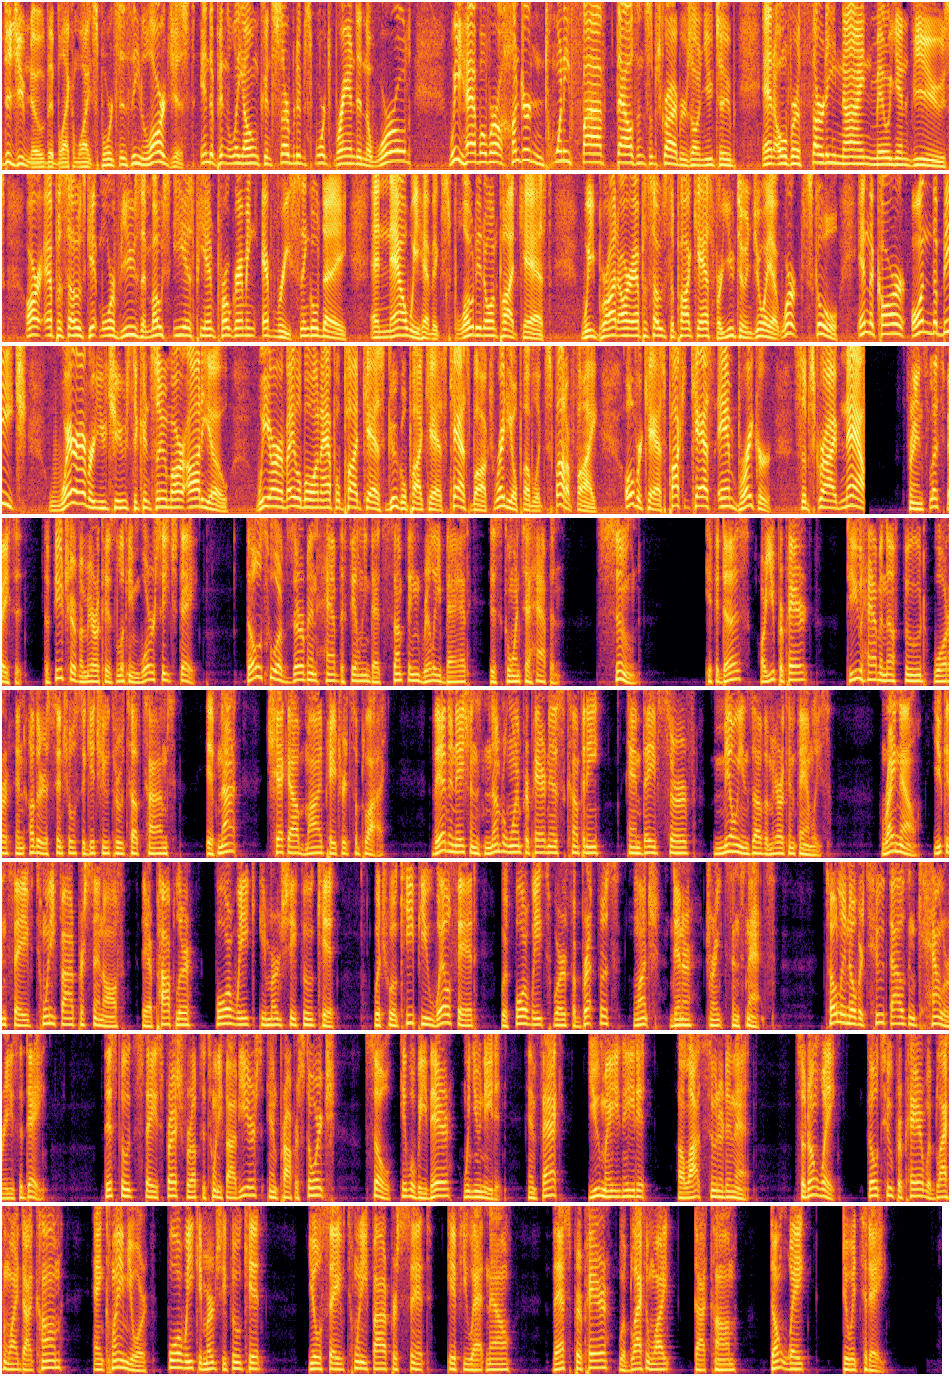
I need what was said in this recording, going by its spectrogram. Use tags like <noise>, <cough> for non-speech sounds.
Did you know that Black and White Sports is the largest independently owned conservative sports brand in the world? We have over 125,000 subscribers on YouTube and over 39 million views. Our episodes get more views than most ESPN programming every single day. And now we have exploded on podcast. We brought our episodes to podcast for you to enjoy at work, school, in the car, on the beach, wherever you choose to consume our audio. We are available on Apple Podcasts, Google Podcasts, Castbox, Radio Public, Spotify, Overcast, Pocket Cast, and Breaker. Subscribe now. Friends, let's face it, the future of America is looking worse each day. Those who are observant have the feeling that something really bad is going to happen soon. If it does, are you prepared? Do you have enough food, water, and other essentials to get you through tough times? If not, check out My Patriot Supply. They're the nation's number one preparedness company, and they've served millions of American families. Right now, you can save 25% off their popular four week emergency food kit, which will keep you well fed with four weeks worth of breakfast, lunch, dinner, drinks, and snacks, totaling over 2,000 calories a day. This food stays fresh for up to 25 years in proper storage, so it will be there when you need it. In fact, you may need it a lot sooner than that. So don't wait. Go to preparewithblackandwhite.com and claim your four week emergency food kit. You'll save 25% if you act now. That's preparewithblackandwhite.com. Don't wait. Do it today.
